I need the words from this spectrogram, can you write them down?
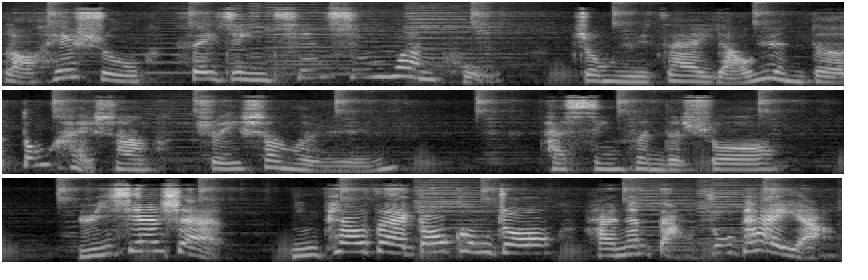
老黑鼠费尽千辛万苦，终于在遥远的东海上追上了云。他兴奋地说：“云先生，您飘在高空中还能挡住太阳，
